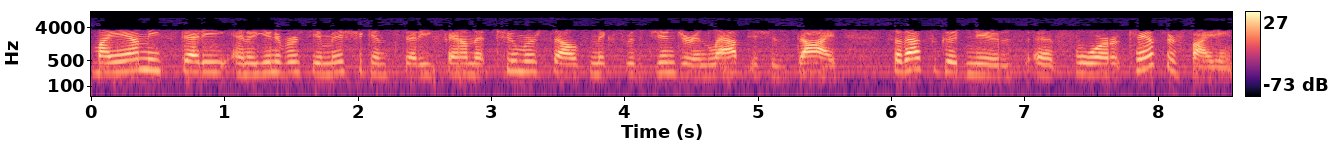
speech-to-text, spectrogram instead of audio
Miami study and a University of Michigan study found that tumor cells mixed with ginger in lab dishes died. So that's good news uh, for cancer fighting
